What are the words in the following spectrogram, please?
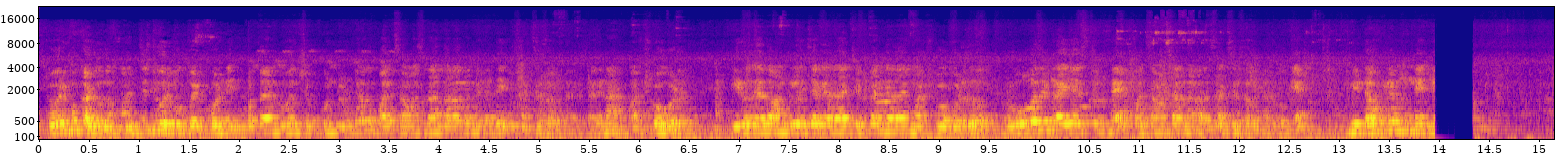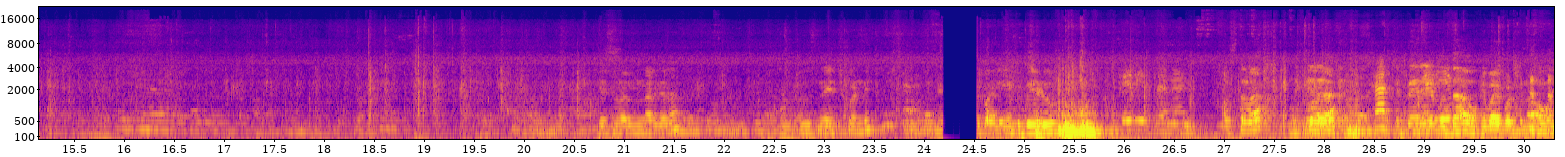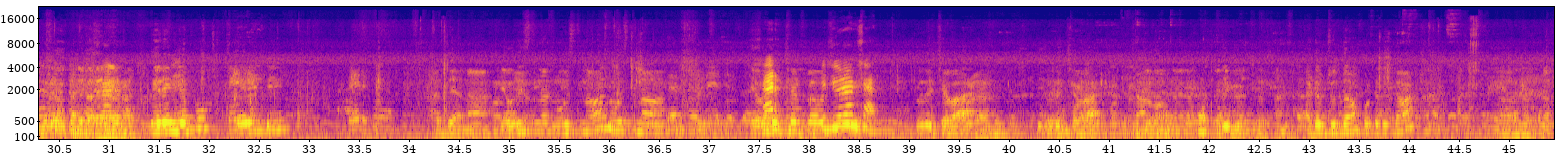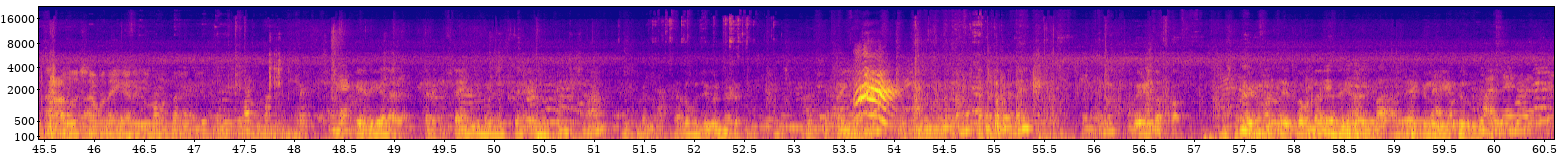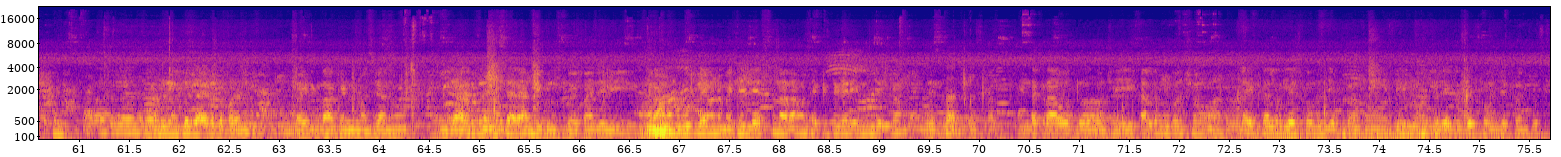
స్టోరీ బుక్ అడుగుదాం. మంచి స్టోరీ బుక్ పెట్టుకోండి. కొత్త రోజు చెప్పుకుంటుంటే ఒక పది సంవత్సరాల తర్వాత మీరు అది సక్సెస్ అవుతారు. సరేనా? మర్చిపోకూడదు. ఈ రోజు ఏదో అంకులు వచ్చారు కదా చెప్పాను కదా మర్చిపోకూడదు. రోజు ట్రై చేస్తుంటే పది సంవత్సరాల తర్వాత సక్సెస్ అవుతారు. ఓకే? మీ డౌట్ ఏమి ఉన్నారు కదా? చూసి నేర్చుకోండి. ఏంటి పేరు? వస్తావా? ఎక్కువరా? వద్దా? ఓకే భయపడుతున్నావు పేరేం చెప్పు? పేరేంటి? అదేనా ఎవరు ఇస్తున్నారు? నువ్వు ఇస్తున్నావా? నువ్వు ఇస్తున్నావా? ఎవరు తెచ్చారు flowers? చూడండి సార్. నువ్వు తెచ్చావా? నువ్వు తెచ్చావా? చాలా బాగున్నాయి వెరీ గుడ్ అటు చూద్దాం ఫోటో తీద్దామా? ఓకే ఎదిగేలాగా. కరెక్ట్ టైంకి మీరు ఇస్తేనే ఎదుగుతుంది? చాలా బుద్ధిగా ఉన్నాడు. థ్యాంక్ యూ మీరు ఇంట్లో జాగ్రత్త పడండి. బయటకు రాకండి మధ్యాహ్నం. మీ జాగ్రత్తలు తీసారా మీ గ్రూప్ పని గ్రామ గ్రూప్లో ఏమైనా మెసేజ్ చేస్తున్నారా? సెక్రటరీ గారు ఏమని చెప్పాం? ఎండకు రావద్దు కొంచెం ఈ కలర్లు కొంచెం లైట్ కలర్లు వేసుకోమని చెప్పాము నీళ్ళు కొంచెం దగ్గర పెట్టుకోమని చెప్పాము చూస్తే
